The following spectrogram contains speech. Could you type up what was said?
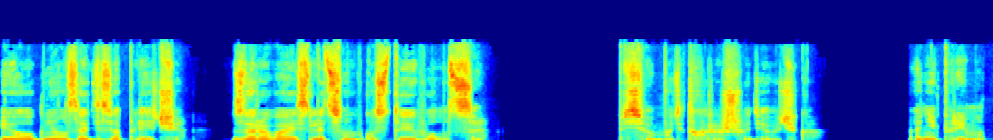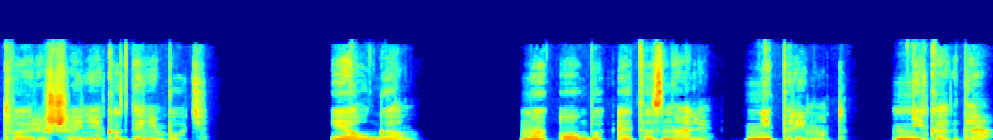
и обнял сзади за плечи, зарываясь лицом в густые волосы. Все будет хорошо, девочка. Они примут твое решение когда-нибудь. Я лгал. Мы оба это знали. Не примут. Никогда.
